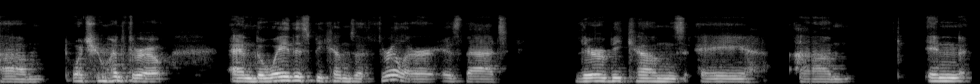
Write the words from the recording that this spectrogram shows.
um, what she went through. And the way this becomes a thriller is that there becomes a um, in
